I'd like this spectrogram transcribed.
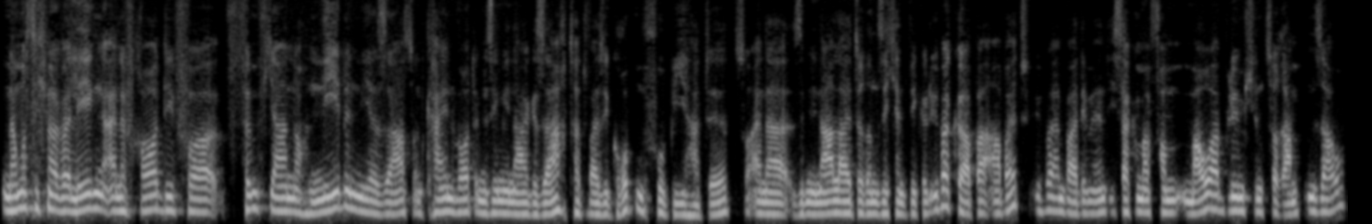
Und da musste ich mal überlegen, eine Frau, die vor fünf Jahren noch neben mir saß und kein Wort im Seminar gesagt hat, weil sie Gruppenphobie hatte, zu einer Seminarleiterin sich entwickelt über Körperarbeit, über Embodiment. Ich sage immer vom Mauerblümchen zur Rampensau.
